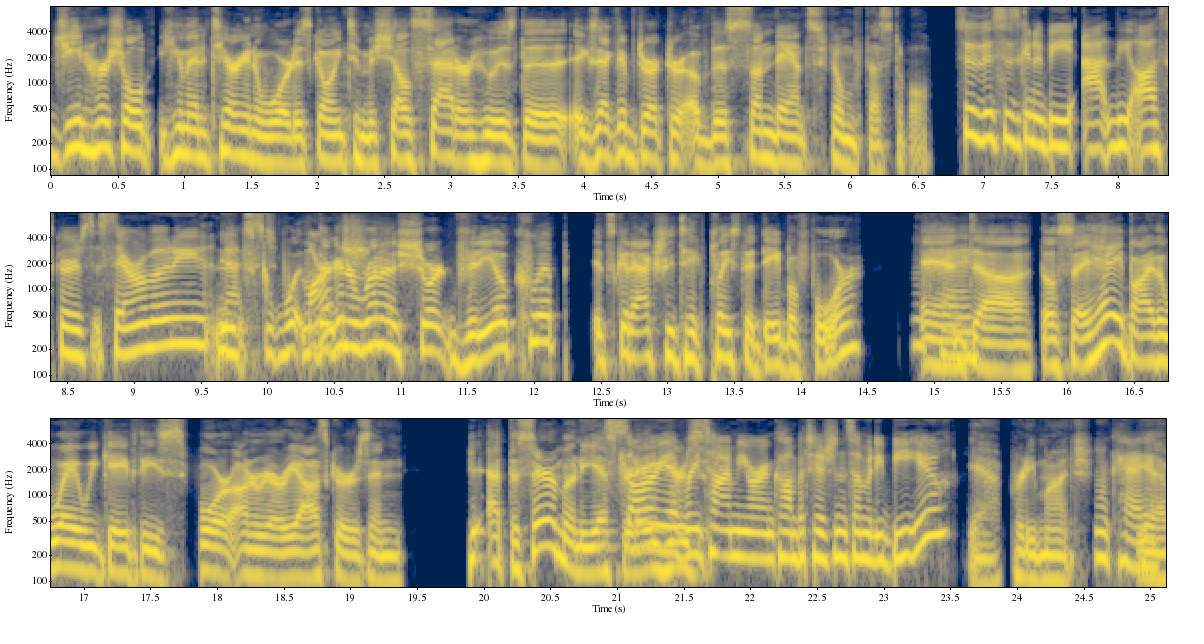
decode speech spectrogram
Jean Hersholt Humanitarian Award is going to Michelle Satter, who is the executive director of the Sundance Film Festival. So this is going to be at the Oscars ceremony next it's, what, March. they're going to run a short video clip. It's going to actually take place the day before, and uh, they'll say, "Hey, by the way, we gave these four honorary Oscars, and at the ceremony yesterday, Sorry, every time you were in competition, somebody beat you. yeah, pretty much." Okay. Yeah,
